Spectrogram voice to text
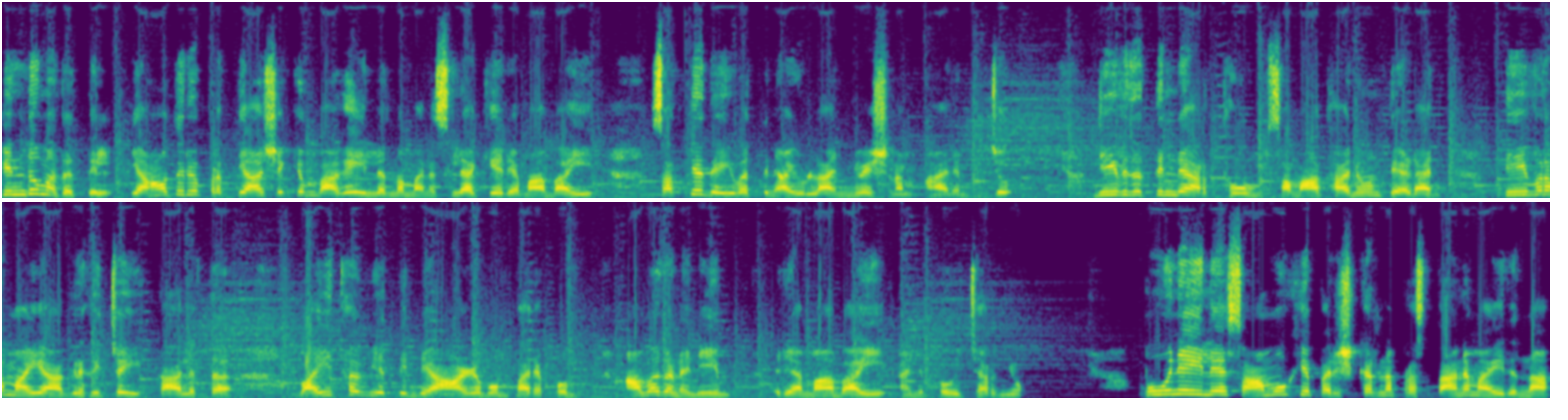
ഹിന്ദുമതത്തിൽ യാതൊരു പ്രത്യാശയ്ക്കും വകയില്ലെന്ന് മനസ്സിലാക്കിയ രമാബായി സത്യദൈവത്തിനായുള്ള അന്വേഷണം ആരംഭിച്ചു. ജീവിതത്തിന്റെ അർത്ഥവും സമാധാനവും തേടാൻ തീവ്രമായി ആഗ്രഹിച്ച ഇക്കാലത്ത് വൈധവ്യത്തിന്റെ ആഴവും പരപ്പും അവഗണനയും രമാബായി അനുഭവിച്ചറിഞ്ഞു. പൂനെയിലെ സാമൂഹ്യ പരിഷ്കരണ പ്രസ്ഥാനമായിരുന്ന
